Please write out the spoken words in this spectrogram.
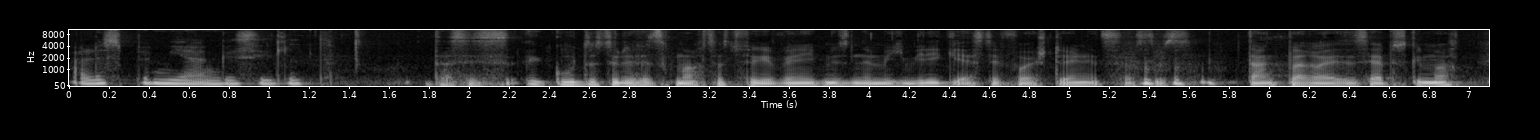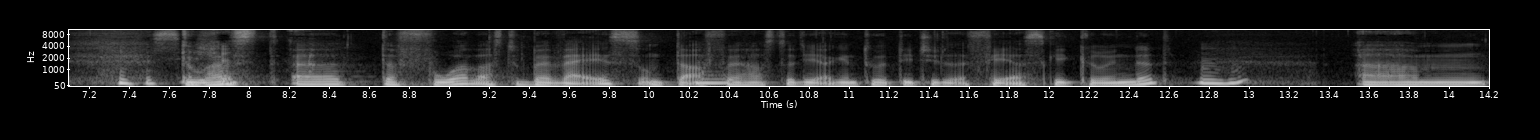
Alles bei mir angesiedelt. Das ist gut, dass du das jetzt gemacht hast. Für gewöhnlich müssen nämlich wir die Gäste vorstellen. Jetzt hast du es dankbarerweise selbst gemacht. du schön. hast äh, davor warst du bei Weiß und dafür mhm. hast du die Agentur Digital Affairs gegründet. Mhm. Ähm,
